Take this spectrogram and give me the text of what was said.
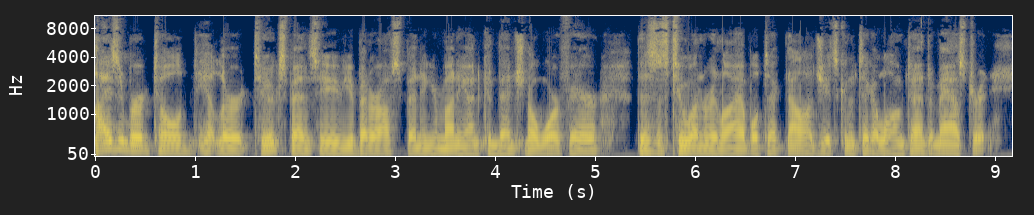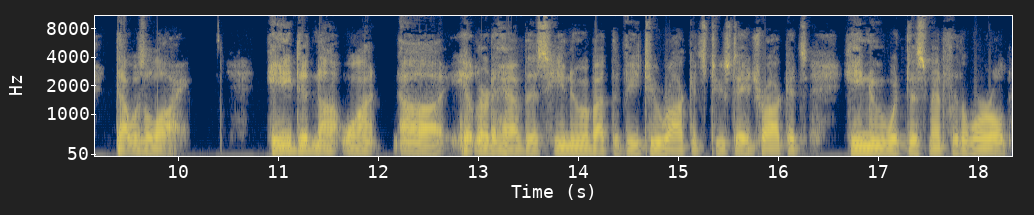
Heisenberg told Hitler, too expensive. You're better off spending your money on conventional warfare. This is too unreliable technology. It's going to take a long time to master it. That was a lie. He did not want uh, Hitler to have this. He knew about the V 2 rockets, two stage rockets. He knew what this meant for the world,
